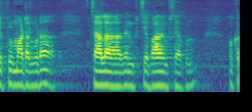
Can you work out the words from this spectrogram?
చెప్పుడు మాటలు కూడా చాలా అది అనిపించే బాధ అనిపించే అప్పుడు. ఒక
